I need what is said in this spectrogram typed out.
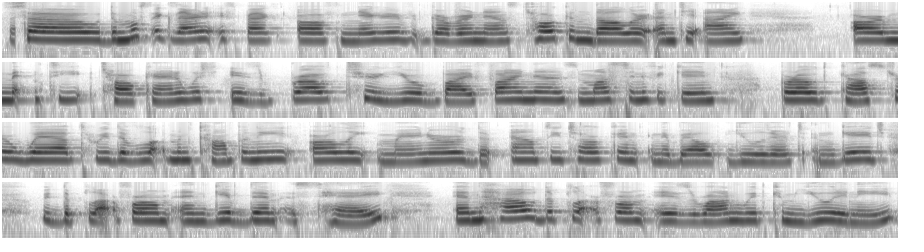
So the most exciting aspect of negative governance token dollar MTI are Menti token, which is brought to you by finance most significant broadcaster Web3 development company Early Miner, the empty token enable users to engage with the platform and give them a say and how the platform is run with community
